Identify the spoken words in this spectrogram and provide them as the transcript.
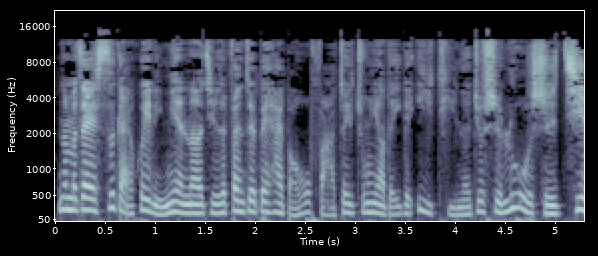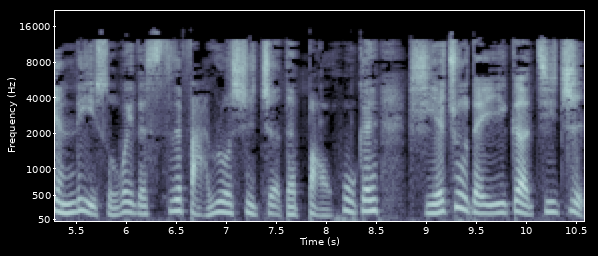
那么在司改会里面呢，其实犯罪被害保护法最重要的一个议题呢，就是落实建立所谓的司法弱势者的保护跟协助的一个机制。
